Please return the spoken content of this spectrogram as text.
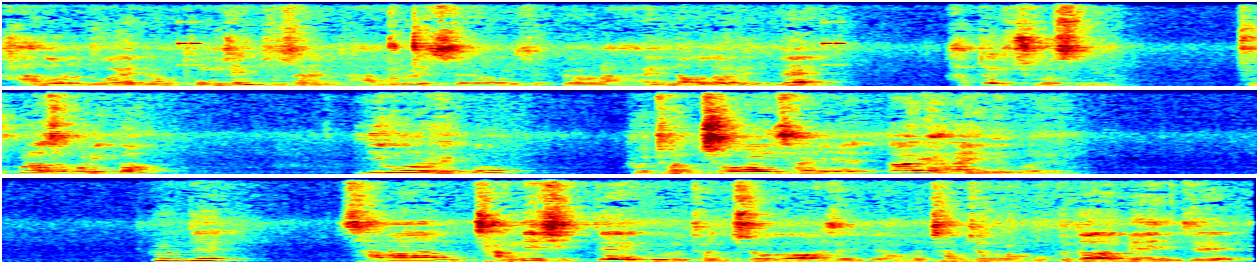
간호를 누가 했냐면 동생 두 사람이 간호를 했어요. 그래서 결혼을 안 했나 보다 그랬는데 갑자기 죽었습니다. 죽고 나서 보니까 이혼을 했고 그 전처와의 사이에 딸이 하나 있는 거예요. 그런데 사망 장례식 때 그 전처가 와서 이제 한번 참석을 하고 그 다음에 이제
